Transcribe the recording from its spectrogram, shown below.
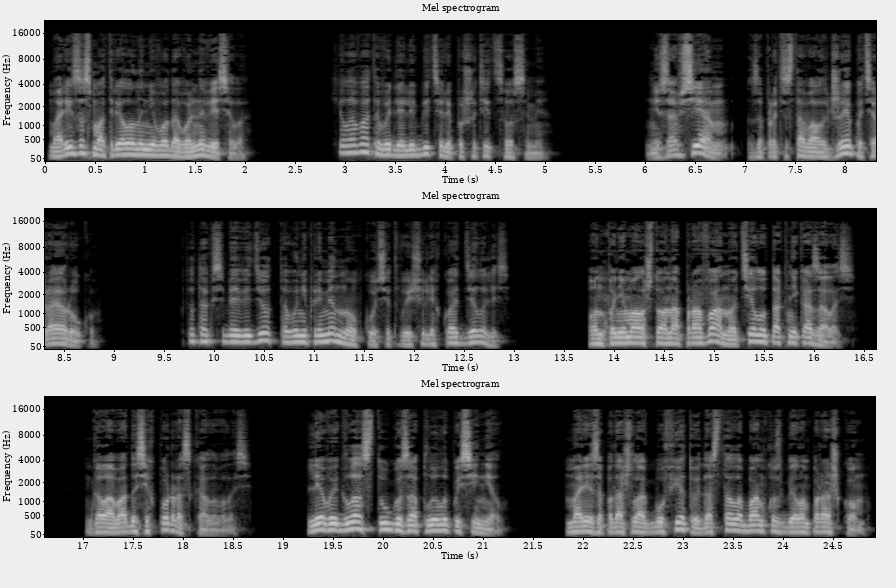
Мариза смотрела на него довольно весело. «Хиловато вы для любителя пошутить с осами». «Не совсем», — запротестовал Джей, потирая руку. Кто так себя ведет, того непременно укусит, вы еще легко отделались. Он понимал, что она права, но телу так не казалось. Голова до сих пор раскалывалась. Левый глаз туго заплыл и посинел. Мариза подошла к буфету и достала банку с белым порошком.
